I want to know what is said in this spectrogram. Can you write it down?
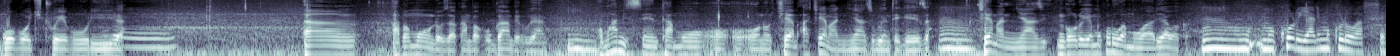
gwoba okitwebuulirira Uh, abamu ndowooza akamba kugambe bugambe omwami sentamu ono Chairman- chairman nyanzi gwentegeeza chairman nyanzi ngaolwo ye mukulu wammwe waali awaka? Mm, mukulu yali mukulu waffe.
